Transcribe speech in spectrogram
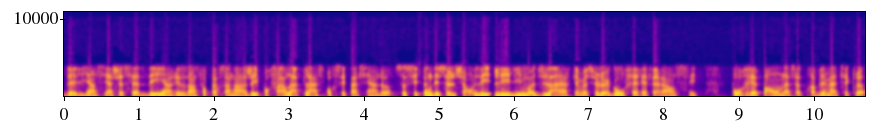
de lits en CHSLD, en résidence pour personnes âgées, pour faire la place pour ces patients-là. Ça, c'est une des solutions. Les, les lits modulaires que M. Legault fait référence, c'est pour répondre à cette problématique-là.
